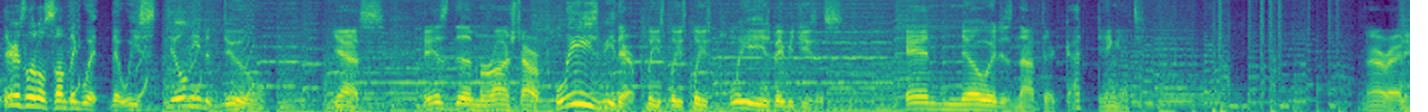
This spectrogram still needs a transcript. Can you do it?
There's a little something that we still need to do. Yes, it is the Mirage Tower. Please be there. Please, please, please, please, baby Jesus. And no, it is not there. God dang it. Alrighty.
